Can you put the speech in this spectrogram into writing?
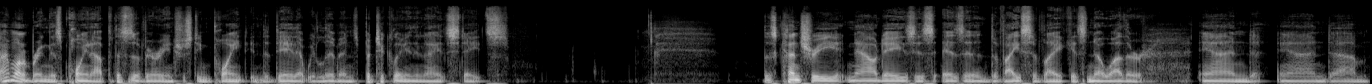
I want to bring this point up. This is a very interesting point in the day that we live in, particularly in the United States. This country nowadays is is a divisive like it's no other, and and um,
